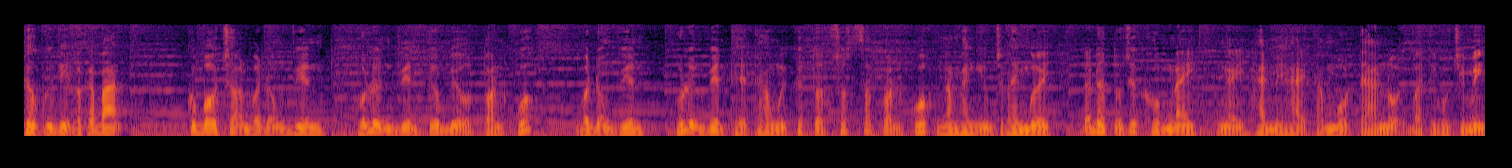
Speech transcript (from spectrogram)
Thưa quý vị và các bạn, cuộc bầu chọn vận động viên, huấn luyện viên tiêu biểu toàn quốc, vận động viên, huấn luyện viên thể thao người khuyết tật xuất sắc toàn quốc năm 2020 đã được tổ chức hôm nay ngày 22 tháng 1 tại Hà Nội và Thành phố Hồ Chí Minh.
